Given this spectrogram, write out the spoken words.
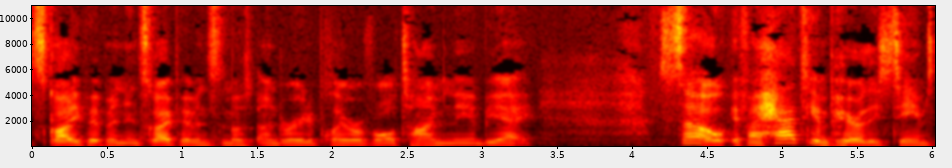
Scottie Pippen, and Scottie Pippen's the most underrated player of all time in the NBA. So, if I had to compare these teams,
